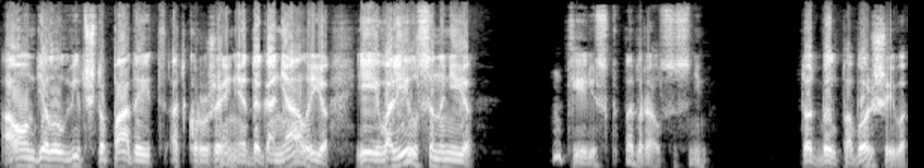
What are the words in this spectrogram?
а он делал вид, что падает от кружения, догонял ее и валился на нее. Ну, Кириск подрался с ним. Тот был побольше его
